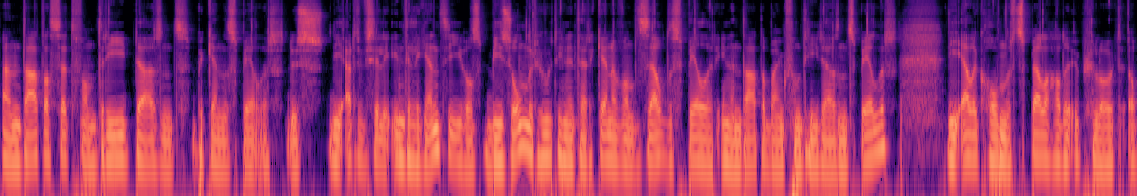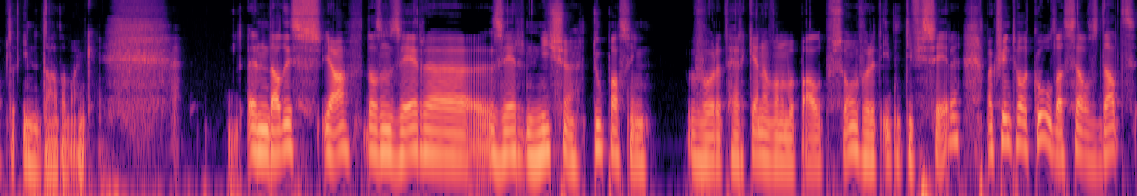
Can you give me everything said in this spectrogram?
een dataset van 3000 bekende spelers. Dus die artificiële intelligentie was bijzonder goed in het herkennen van dezelfde speler in een databank van 3000 spelers, die elk 100 spellen hadden upgeload op in de databank. En dat is, ja, dat is een zeer, uh, zeer niche toepassing voor het herkennen van een bepaalde persoon, voor het identificeren. Maar ik vind het wel cool dat zelfs dat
